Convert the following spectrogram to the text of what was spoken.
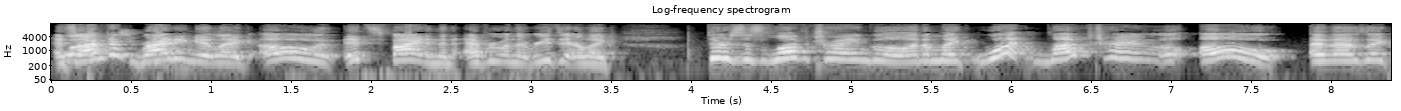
And well, so I'm just writing it like, oh, it's fine. And then everyone that reads it are like, there's this love triangle, and I'm like, what love triangle? Oh, and I was like,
